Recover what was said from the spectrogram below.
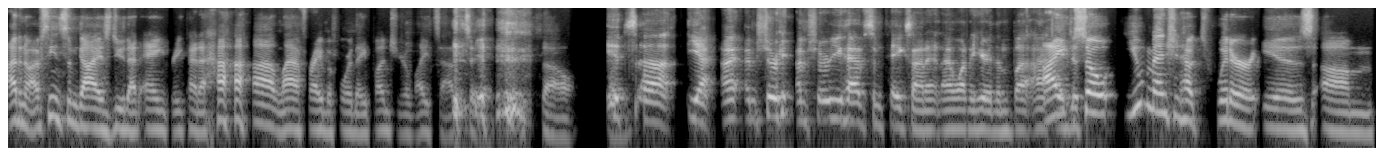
I don't know. I've seen some guys do that angry kind of ha ha ha laugh right before they punch your lights out too. So it's uh yeah I, i'm sure i'm sure you have some takes on it and i want to hear them but i, I I just so you mentioned how Twitter is um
